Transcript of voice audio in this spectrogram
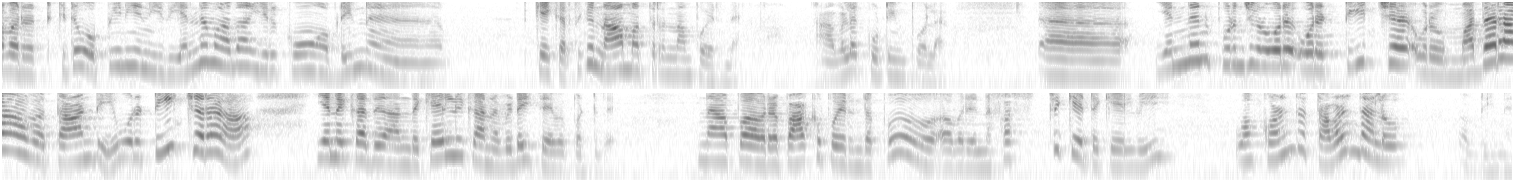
அவர்கிட்ட ஒப்பீனியன் இது என்னவாக தான் இருக்கும் அப்படின்னு கேட்குறதுக்கு நான் மாத்திரம்தான் போயிருந்தேன். அவளை கூட்டின்னு போகல என்னன்னு புரிஞ்சுக்கணும். ஒரு ஒரு டீச்சர் ஒரு மதராவை தாண்டி ஒரு டீச்சராக எனக்கு அது அந்த கேள்விக்கான விடை தேவைப்பட்டது. நான் அப்போ அவரை பார்க்க போயிருந்தப்போ அவர் என்னை ஃபஸ்ட்டு கேட்ட கேள்வி உன் குழந்த தவழ்ந்தாலோ அப்படின்னு.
